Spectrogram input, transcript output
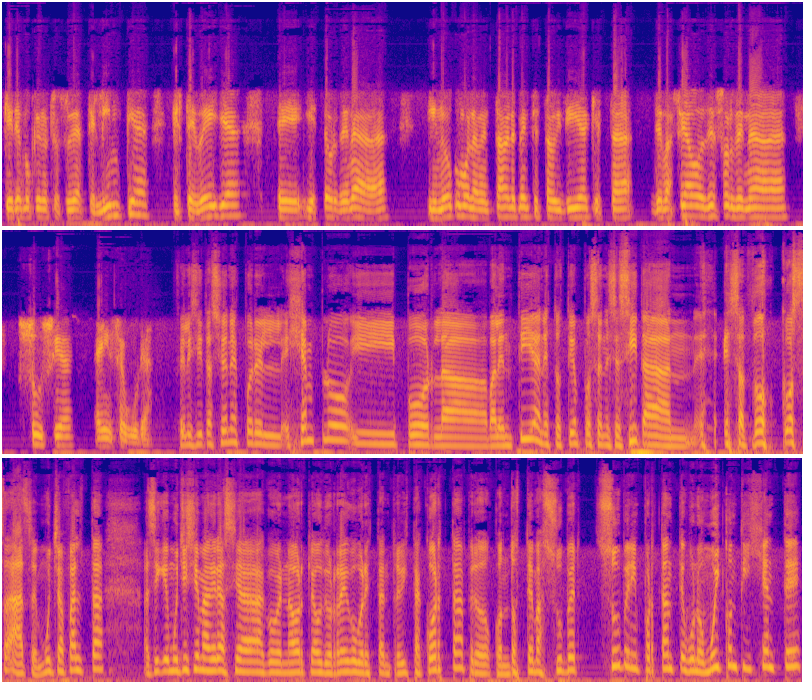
queremos que nuestra ciudad esté limpia, esté bella eh, y esté ordenada, y no como lamentablemente está hoy día, que está demasiado desordenada, sucia e insegura. Felicitaciones por el ejemplo y por la valentía. En estos tiempos se necesitan esas dos cosas, hacen mucha falta. Así que muchísimas gracias, gobernador Claudio Rego, por esta entrevista corta, pero con dos temas súper, súper importantes, uno muy contingente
